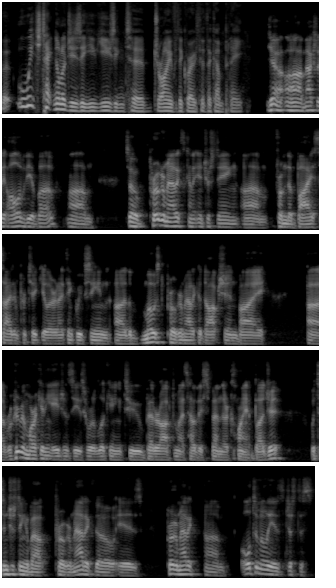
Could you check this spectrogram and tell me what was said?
Uh, which technologies are you using to drive the growth of the company? Yeah, um, actually, all of the above. Um, so programmatic is kind of interesting um, from the buy side in particular, and I think we've seen uh, the most programmatic adoption by uh, recruitment marketing agencies who are looking to better optimize how they spend their client budget. What's interesting about programmatic, though, is programmatic um, ultimately is just this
